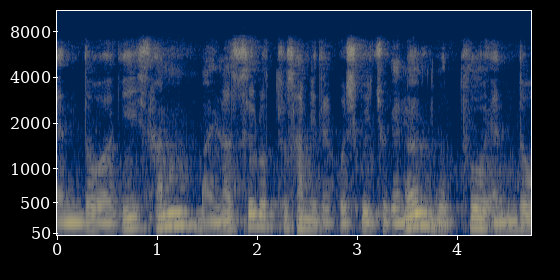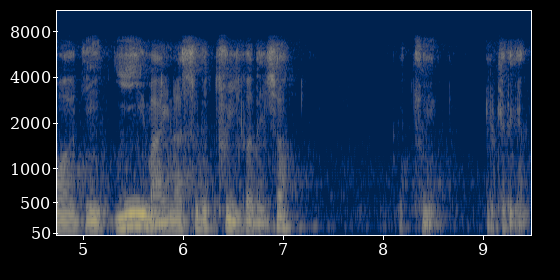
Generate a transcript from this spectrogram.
n 더하기 3 마이너스 루트 3이 될 것이고 이쪽에는 루트 n 더하기 2 마이너스 루트 2가 되죠. 루트 2 이렇게 되겠네.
